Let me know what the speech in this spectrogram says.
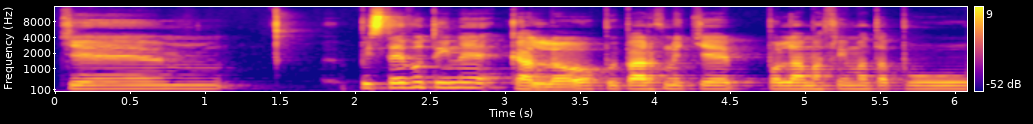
Και μ, πιστεύω ότι είναι καλό που υπάρχουν και πολλά μαθήματα που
